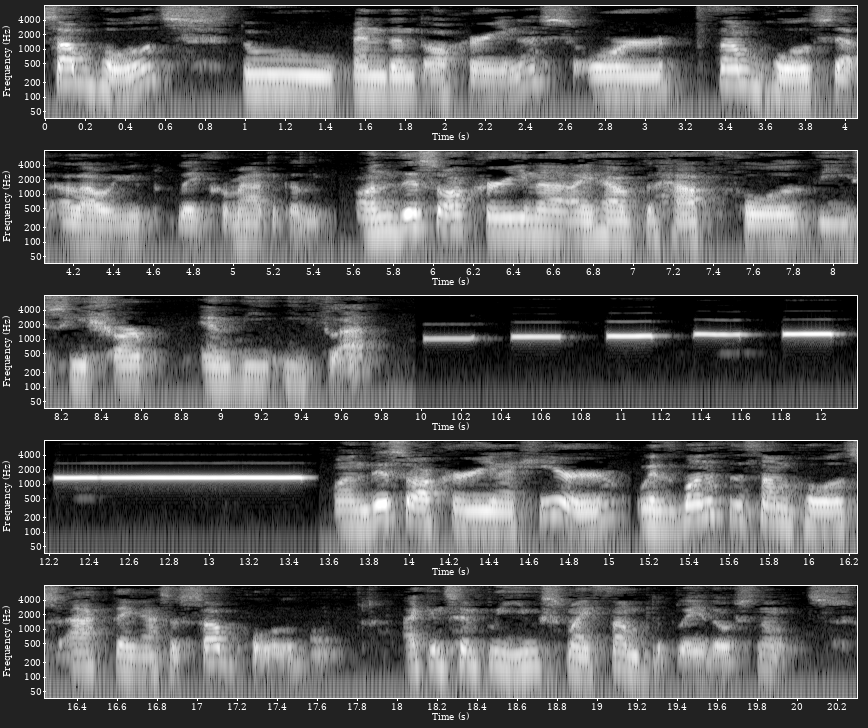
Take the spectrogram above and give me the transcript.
sub holes to pendant ocarinas, or thumb holes that allow you to play chromatically. On this ocarina, I have to half hold the C sharp and the E flat. On this ocarina here, with one of the thumb holes acting as a sub hole, I can simply use my thumb to play those notes.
